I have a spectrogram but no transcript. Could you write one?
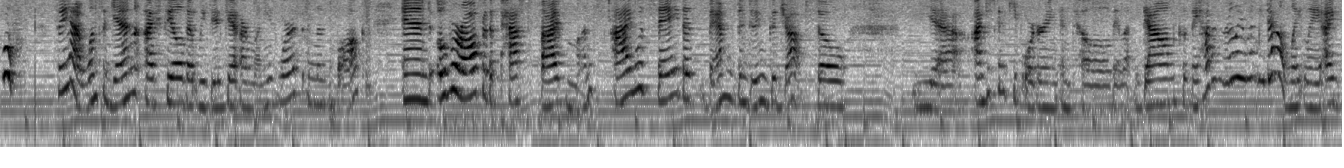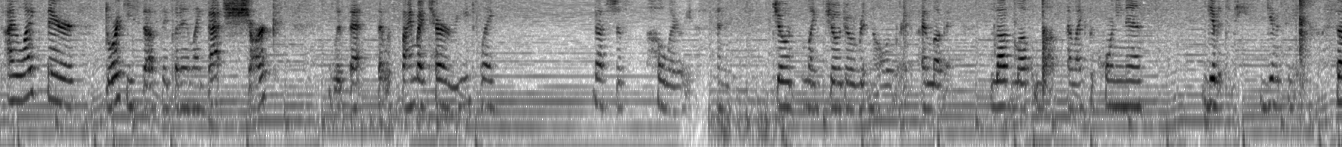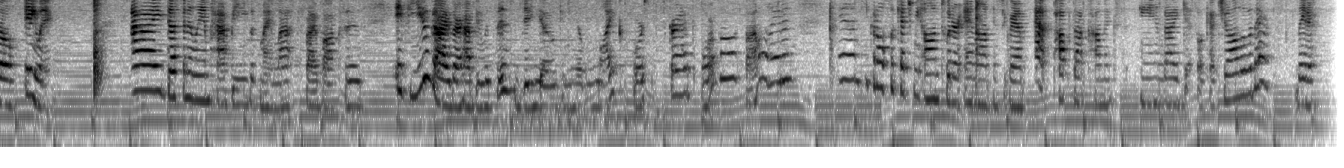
Whew. So yeah, once again, I feel that we did get our money's worth in this box. And overall, for the past five months, I would say that BAM has been doing a good job. So yeah, I'm just to keep ordering until they let me down because they haven't really let me down lately. I, I like their dorky stuff they put in, like that shark with that, that was signed by Tara Reid. Like, that's just hilarious. And it's jo like JoJo written all over it. I love it. Love, love, love. I like the corniness. Give it to me. Give it to me. So anyway, I definitely am happy with my last five boxes. If you guys are happy with this video, give me a like or subscribe or both. I don't hate it. And you can also catch me on Twitter and on Instagram at PopDotComix. And I guess I'll catch you all over there. Later.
